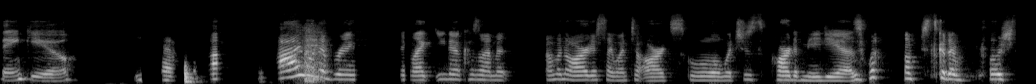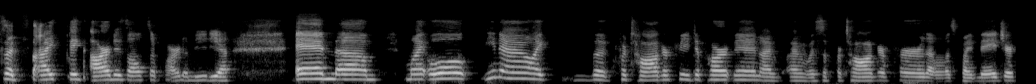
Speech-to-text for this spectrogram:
Thank you. I want to bring like you know because I'm a I'm an artist. I went to art school, which is part of media as well. I'm just gonna push that. I think art is also part of media, and um, my old you know like the photography department. I, I was a photographer. That was my major,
